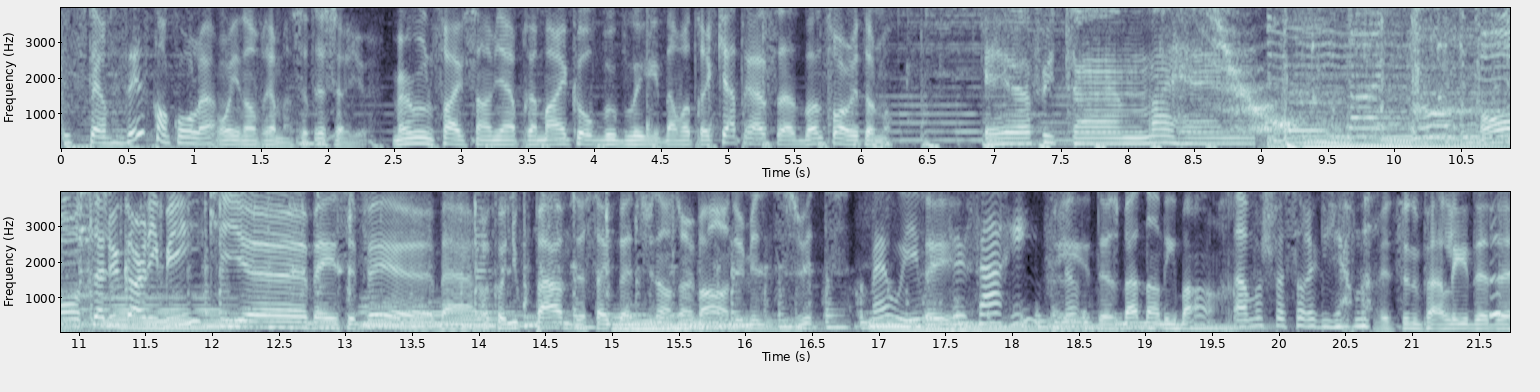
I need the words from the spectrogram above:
C'est supervisé, ce concours-là. Oui, non, vraiment, c'est très sérieux. Maroon 5 s'en vient après Michael Bublé dans votre 4 à 7. Bonne soirée tout le monde. Every time my hand On salue Cardi B qui euh, ben, s'est fait euh, ben, reconnu coupable de s'être battu dans un bar en 2018. Ben oui, mais T'sais, ça arrive. là. De se battre dans des bars. Ah, moi, je fais ça régulièrement. Veux-tu nous parler de, de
